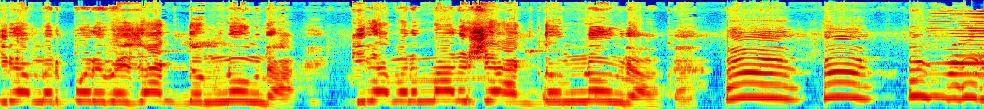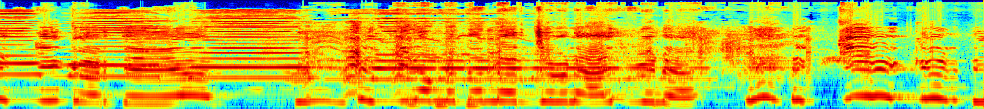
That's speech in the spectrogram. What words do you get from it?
গ্রামের পরিবেশ একদম নোংরা গ্রামের মানুষ একদম নোংরা আরে কি করতে यार গ্রামে তো মেয়ের জীবনে আসবি না কি করতে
